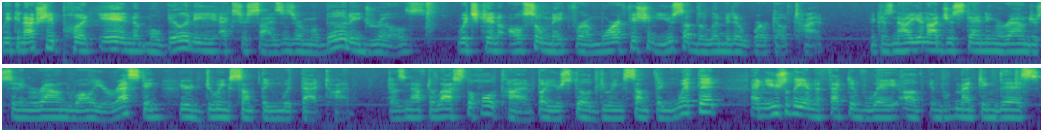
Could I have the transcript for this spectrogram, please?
we can actually put in mobility exercises or mobility drills which can also make for a more efficient use of the limited workout time. Because now you're not just standing around or sitting around while you're resting, you're doing something with that time. It doesn't have to last the whole time, but you're still doing something with it. And usually, an effective way of implementing this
